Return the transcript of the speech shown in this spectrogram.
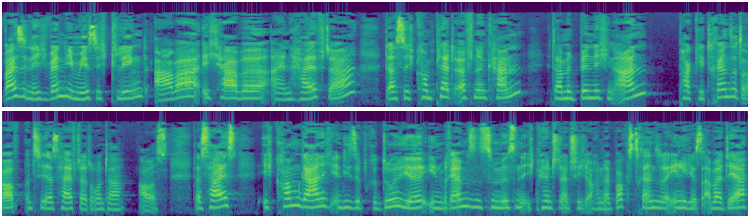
weiß ich nicht, Wendy-mäßig klingt, aber ich habe ein Halfter, das ich komplett öffnen kann. Damit binde ich ihn an, pack die Trense drauf und ziehe das Halfter drunter aus. Das heißt, ich komme gar nicht in diese Bredouille, ihn bremsen zu müssen. Ich könnte natürlich auch in der Box trensen oder ähnliches, aber der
